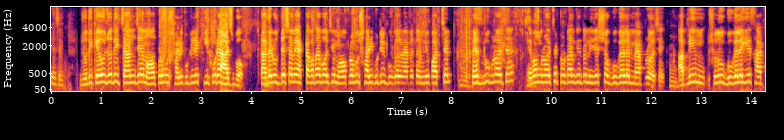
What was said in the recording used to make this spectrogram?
ঠিক আছে? যদি কেউ যদি চান যে মহাপ্রভু শাড়ি কুটিরে কি করে আসব তাদের উদ্দেশ্যে আমি একটা কথা বলছি মহাপ্রভু শাড়ি কুটির গুগল ম্যাপে তো এমনি পাচ্ছেন ফেসবুক রয়েছে এবং রয়েছে টোটাল কিন্তু নিজস্ব গুগলে ম্যাপ রয়েছে। আপনি শুধু গুগলে গিয়ে সার্চ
